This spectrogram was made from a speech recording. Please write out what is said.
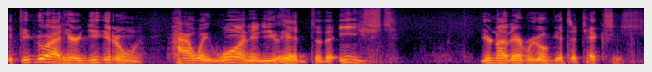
If you go out here and you get on Highway 1 and you head to the east, you're not ever going to get to Texas.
